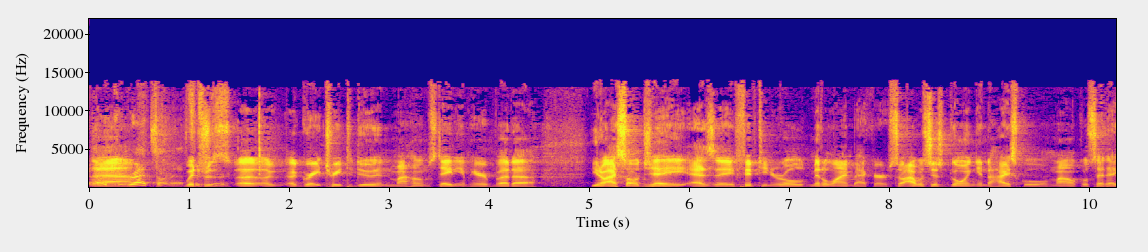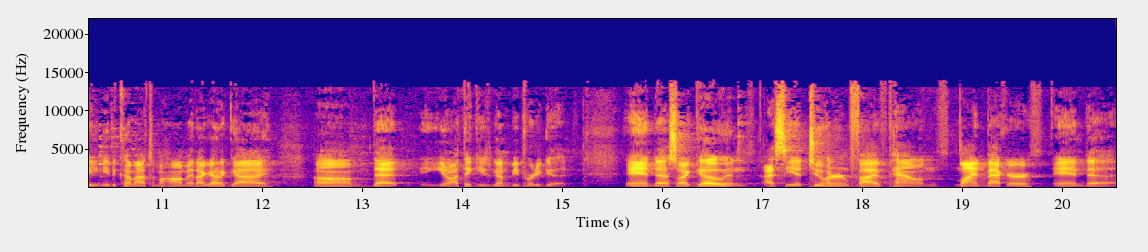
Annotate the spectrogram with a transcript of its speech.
Oh, congrats on that, Which was a, a, a great treat to do in my home stadium here. But uh, you know, I saw Jay as a 15-year-old middle linebacker. So I was just going into high school. My uncle said, "Hey, you need to come out to Mahomet. I got a guy um, that you know I think he's going to be pretty good." And uh, so I go and I see a 205 pound linebacker, and uh,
